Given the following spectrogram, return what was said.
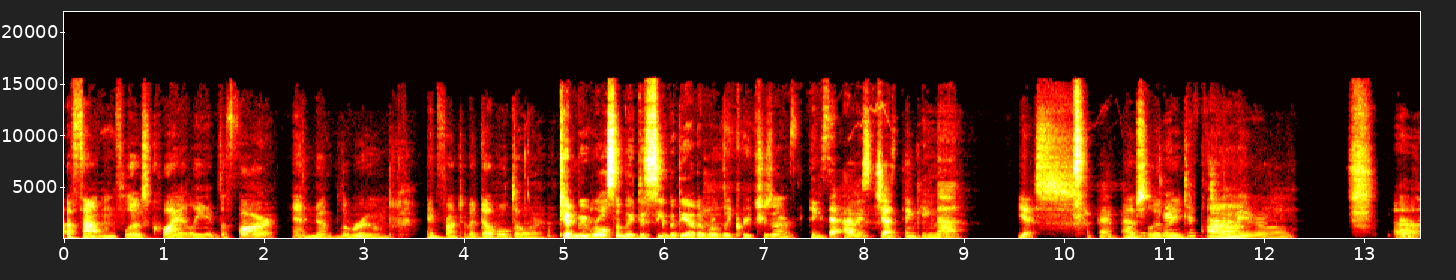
A fountain flows quietly at the far end of the room in front of a double door. Can we roll something to see what the otherworldly creatures are? I think that I was just thinking that. Yes, Okay. absolutely. to How do we Um, roll? Uh,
